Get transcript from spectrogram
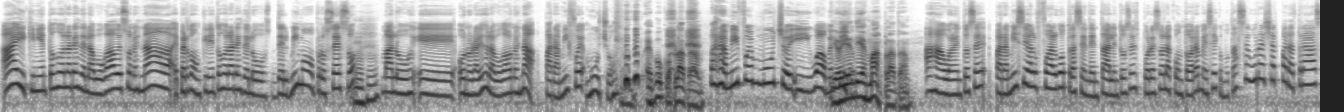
ay, 500 dólares del abogado, eso no es nada. Eh, perdón, 500 dólares de los, del mismo proceso, más los eh, honorarios del abogado no es nada. Para mí fue mucho. es buco plata. para mí fue mucho y wow, me Y hoy en día es más plata. Ajá, bueno, entonces para mí sí fue algo trascendental. Entonces, por eso la contadora me decía, como estás segura de echar para atrás,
